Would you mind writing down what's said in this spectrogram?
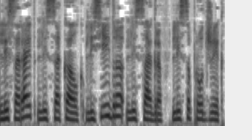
LisaWrite, LisaCalc, LisaHydra, LisaGraph, LisaProject,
